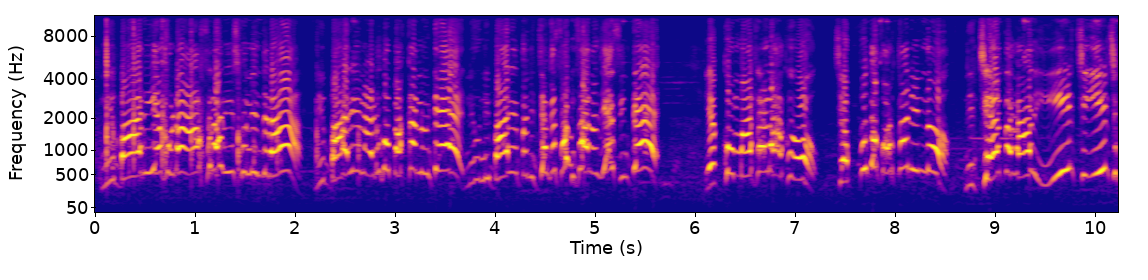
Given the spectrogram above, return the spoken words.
నీ భార్య కూడా ఆసరా తీసుకునిందిరా. నీ భార్యను అడుగు పక్కన ఉంటే నువ్వు నీ భార్యతో నిజంగా సంసారం చేసింటే ఎక్కువ మాట్లాడాకు. చెప్పుతో కొడతా నిన్ను. నీ చేత కాదు ఈడ్చి ఈడ్చి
